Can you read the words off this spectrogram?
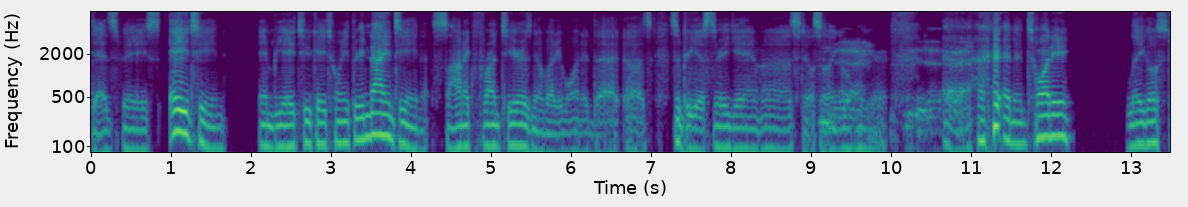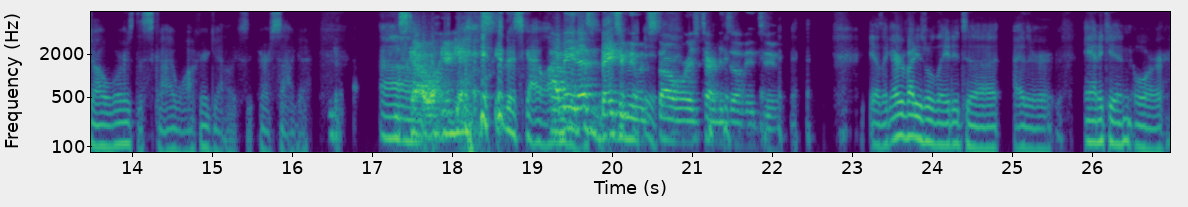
Dead Space, 18, NBA 2K23 19 Sonic Frontiers nobody wanted that. Uh, it's, it's a PS3 game uh, still selling over here. Yeah. uh, and then 20 Lego Star Wars the Skywalker Galaxy or Saga. The uh, Skywalker Galaxy. the Skywalker I mean, that's basically what Star Wars turned itself into. yeah it's like everybody's related to either Anakin or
